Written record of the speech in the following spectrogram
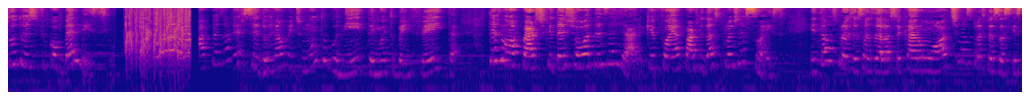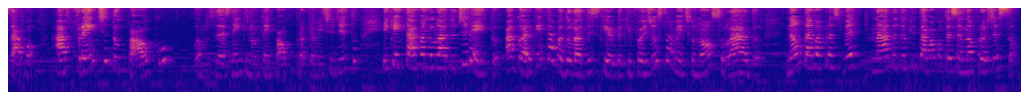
tudo isso ficou belíssimo. Apesar de ter sido realmente muito bonita e muito bem feita, teve uma parte que deixou a desejar, que foi a parte das projeções. Então as projeções elas ficaram ótimas para as pessoas que estavam à frente do palco, vamos dizer assim, que não tem palco propriamente dito, e quem estava no lado direito. Agora, quem estava do lado esquerdo, que foi justamente o nosso lado, não dava para ver nada do que estava acontecendo na projeção.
